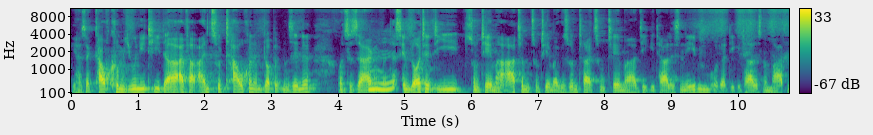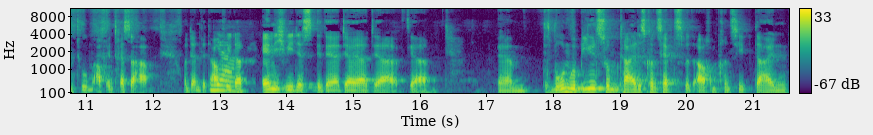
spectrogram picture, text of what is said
wie heißt der Tauch-Community da einfach einzutauchen im doppelten Sinne und zu sagen, mhm. das sind Leute, die zum Thema Atem, zum Thema Gesundheit, zum Thema digitales Neben oder digitales Nomadentum auch Interesse haben. Und dann wird auch ja. wieder ähnlich wie das der der der der ähm, das Wohnmobil zum Teil des Konzepts wird auch im Prinzip dein,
